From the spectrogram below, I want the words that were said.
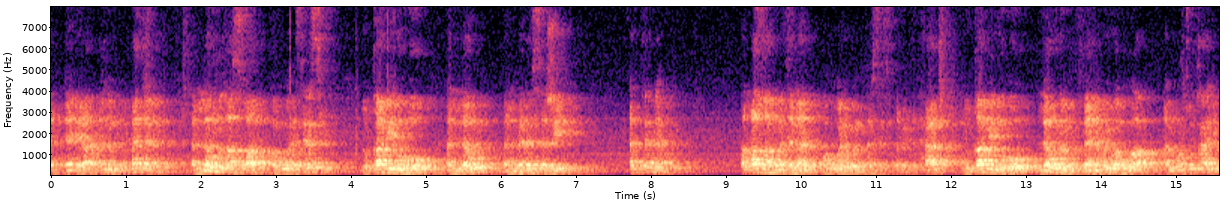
الدائرة اللونية مثلا اللون الأصفر فهو أساسي. يقابله اللون البنفسجي الثانوي الأزرق مثلا وهو لون أساسي بطبيعة الحال يقابله لون ثانوي وهو البرتقالي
